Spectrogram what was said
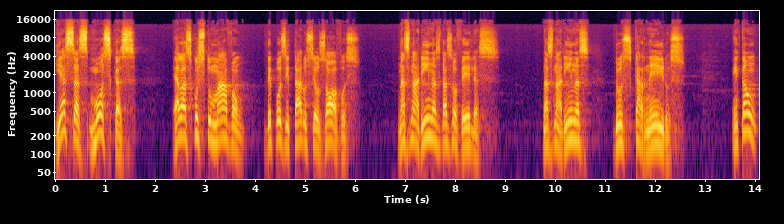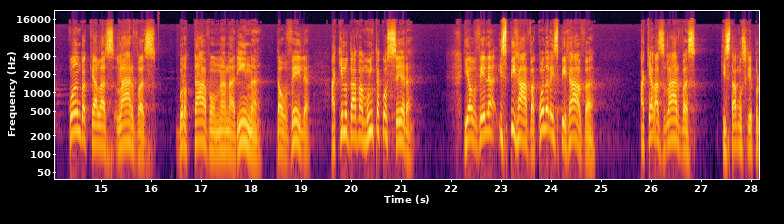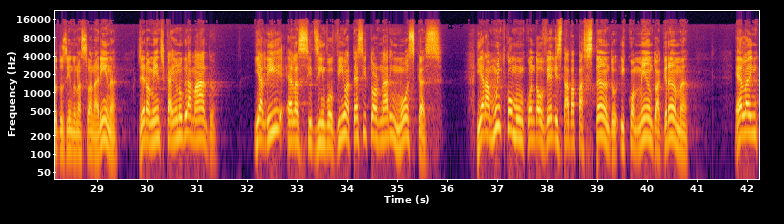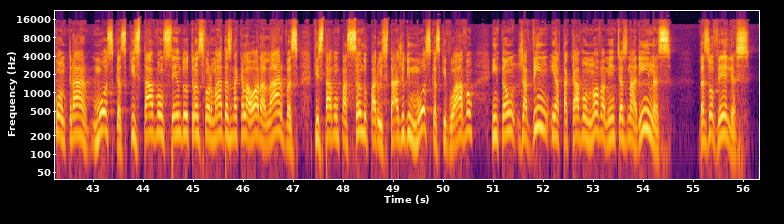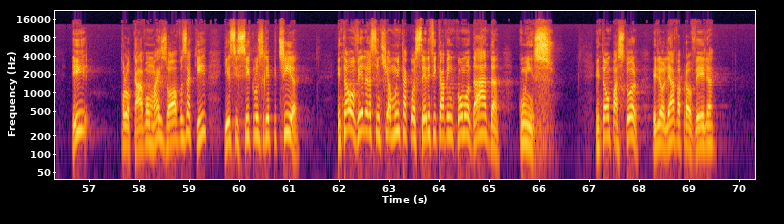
E essas moscas, elas costumavam depositar os seus ovos nas narinas das ovelhas, nas narinas dos carneiros. Então, quando aquelas larvas brotavam na narina da ovelha, aquilo dava muita coceira. E a ovelha espirrava. Quando ela espirrava, aquelas larvas que estavam se reproduzindo na sua narina, geralmente caíam no gramado. E ali elas se desenvolviam até se tornarem moscas. E era muito comum, quando a ovelha estava pastando e comendo a grama, ela encontrar moscas que estavam sendo transformadas naquela hora, larvas que estavam passando para o estágio de moscas que voavam, então já vinham e atacavam novamente as narinas das ovelhas. E colocavam mais ovos aqui e esse ciclo se repetia. Então a ovelha sentia muita coceira e ficava incomodada com isso. Então o pastor, ele olhava para a ovelha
